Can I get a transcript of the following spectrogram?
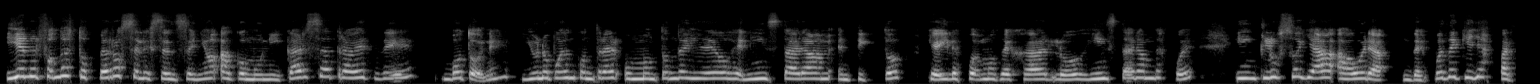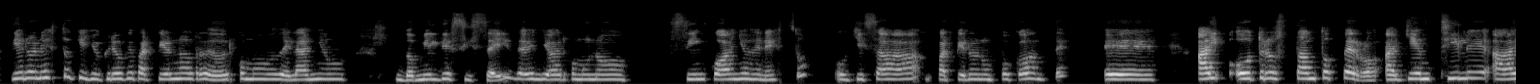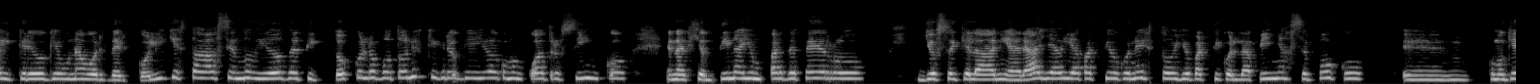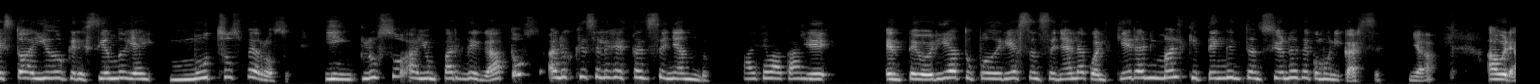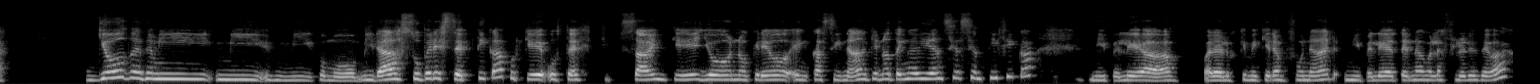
Y en el fondo a estos perros se les enseñó a comunicarse a través de botones, y uno puede encontrar un montón de videos en Instagram, en TikTok, que ahí les podemos dejar los Instagram después. Incluso ya ahora, después de que ellas partieron esto, que yo creo que partieron alrededor como del año 2016, deben llevar como unos cinco años en esto, o quizá partieron un poco antes. eh, hay otros tantos perros. Aquí en Chile hay creo que una Border Collie que estaba haciendo videos de TikTok con los botones que creo que iba como en 4 o 5. En Argentina hay un par de perros. Yo sé que la Dani Araya había partido con esto, yo partí con la piña hace poco. Eh, como que esto ha ido creciendo y hay muchos perros. Incluso hay un par de gatos a los que se les está enseñando Ay, qué bacán. que en teoría tú podrías enseñarle a cualquier animal que tenga intenciones de comunicarse, ¿ya? Ahora, yo desde mi, mi, mi como mirada súper escéptica, porque ustedes saben que yo no creo en casi nada que no tenga evidencia científica, mi pelea, para los que me quieran funar, mi pelea eterna con las flores de Bach,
